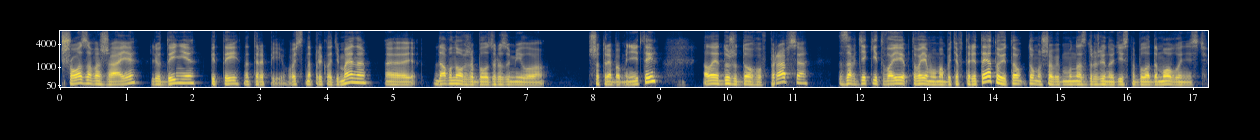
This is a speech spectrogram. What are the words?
Що заважає людині піти на терапію? Ось на прикладі мене е, давно вже було зрозуміло, що треба мені йти, але я дуже довго впирався. Завдяки твої, твоєму, мабуть, авторитету і тому, що у нас з дружиною дійсно була домовленість,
